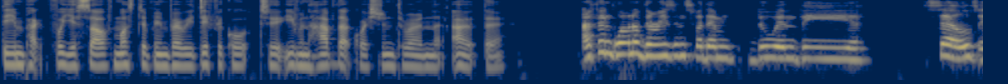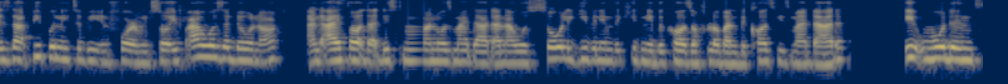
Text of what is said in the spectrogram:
the impact for yourself must have been very difficult to even have that question thrown out there. I think one of the reasons for them doing the cells is that people need to be informed. So if I was a donor and I thought that this man was my dad and I was solely giving him the kidney because of love and because he's my dad, it wouldn't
